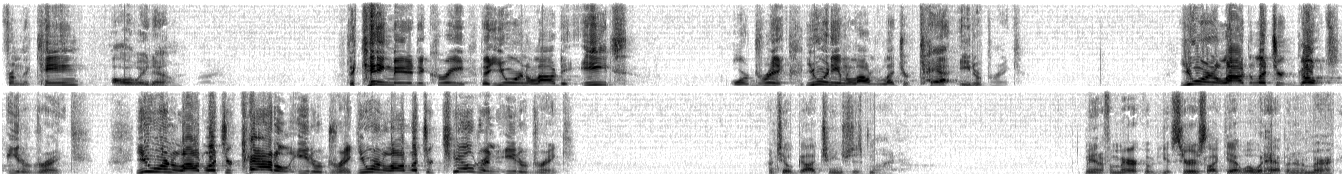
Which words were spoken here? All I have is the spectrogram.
From the king all the way down. The king made a decree that you weren't allowed to eat or drink. You weren't even allowed to let your cat eat or drink. You weren't allowed to let your goats eat or drink. You weren't allowed to let your cattle eat or drink. You weren't allowed to let your children eat or drink until God changed his mind. Man, if America would get serious like that, what would happen in America?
